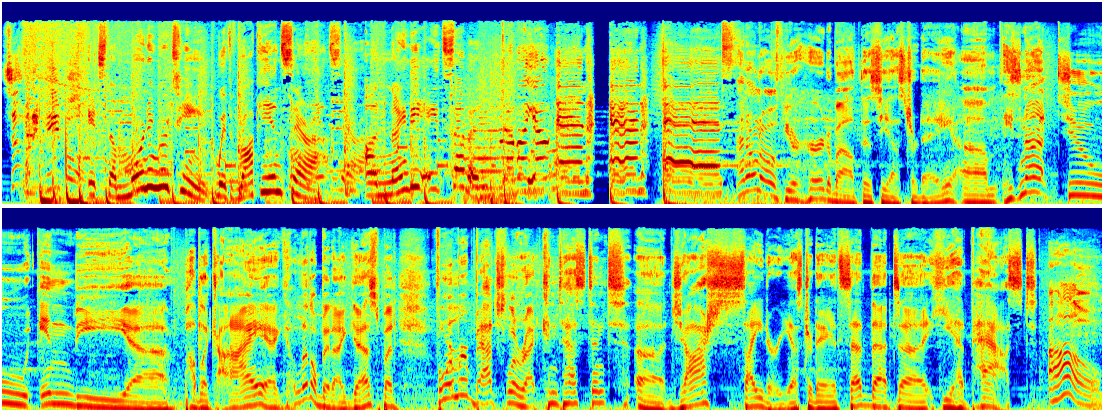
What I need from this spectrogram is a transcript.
So many people. It's the morning routine with Rocki and Sarah on 98.7 WNNS. Know if you heard about this yesterday. Um, he's not too in the uh, public eye, a little bit, I guess, but former Bachelorette contestant uh, Josh Seiter yesterday had said that uh, he had passed. Oh.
